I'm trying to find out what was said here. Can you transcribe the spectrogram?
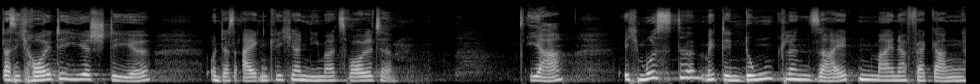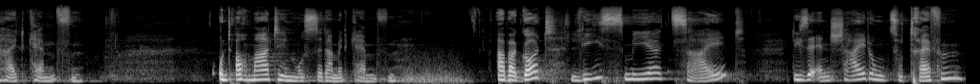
Dass ich heute hier stehe und das eigentlich ja niemals wollte. Ja, ich musste mit den dunklen Seiten meiner Vergangenheit kämpfen. Und auch Martin musste damit kämpfen. Aber Gott ließ mir Zeit, diese Entscheidung zu treffen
